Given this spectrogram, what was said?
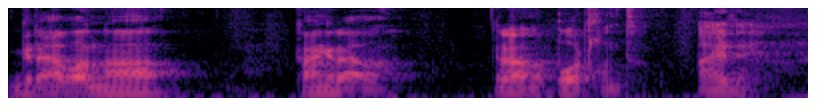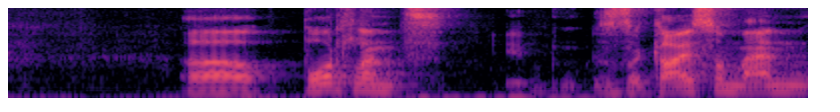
greva na, kam greva? Greva na Portland. ajde. Uh, Portland, zakaj so meni,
